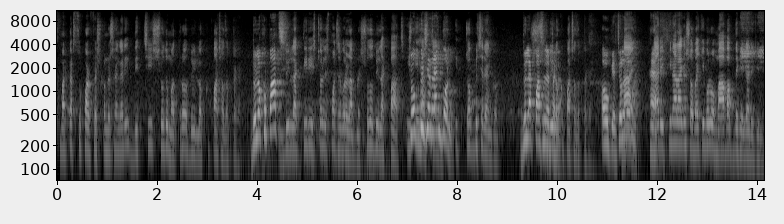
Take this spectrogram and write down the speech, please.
smart card super fresh condition গাড়ি দিচ্ছি শুধুমাত্র দুই লক্ষ পাঁচ হাজার টাকা। দুই লক্ষ পাঁচ? দুই লাখ তিরিশ চল্লিশ পঞ্চাশ বলে লাভ নেই শুধু দুই লাখ পাঁচ। 24 এর rank কোন? চব্বিশের র্যাঙ্ক কোন? দুই লাখ পাঁচ হাজার দুই টাকা। লক্ষ পাঁচ হাজার টাকা। ওকে চলে ভাই হ্যাঁ। গাড়ি কেনার আগে সবাই কি বলব মা বাপ দেখে গাড়ি কিনে।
